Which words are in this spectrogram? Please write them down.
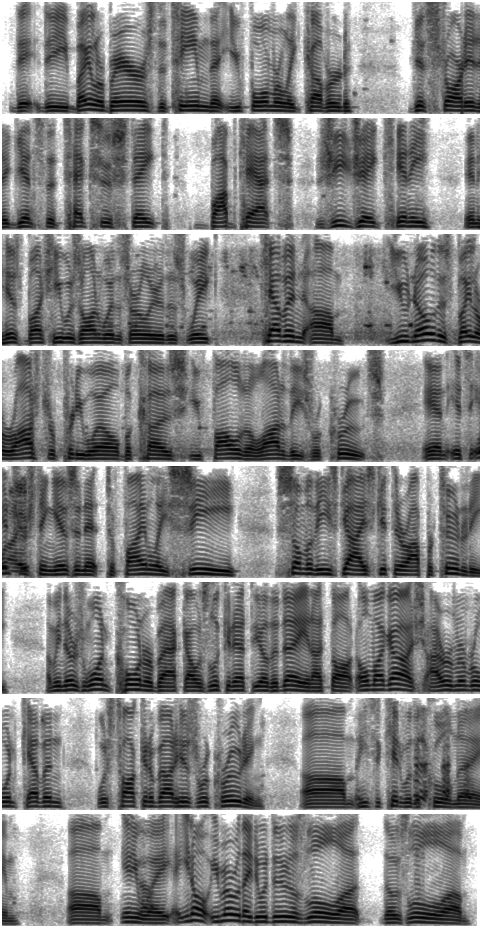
the the Baylor Bears, the team that you formerly covered get started against the Texas State Bobcats. G.J. Kinney and his bunch. He was on with us earlier this week. Kevin, um, you know this Baylor roster pretty well because you followed a lot of these recruits. And it's Right. interesting, isn't it, to finally see some of these guys get their opportunity. I mean, there's one cornerback I was looking at the other day, and I thought, oh my gosh, I remember when Kevin was talking about his recruiting. Um, he's a kid with a cool name. Um, anyway, you know, you remember they do, do those little uh, those little um,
